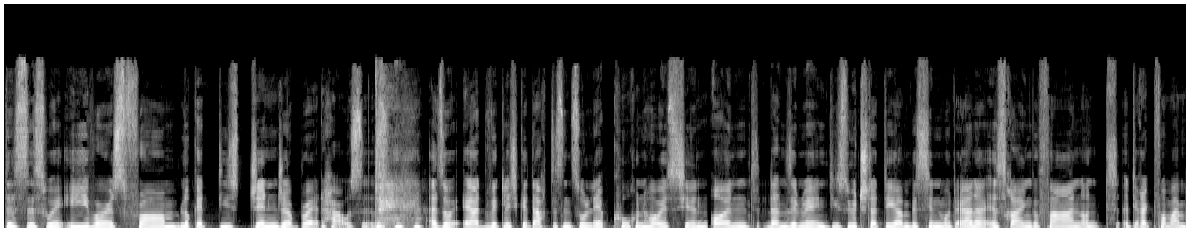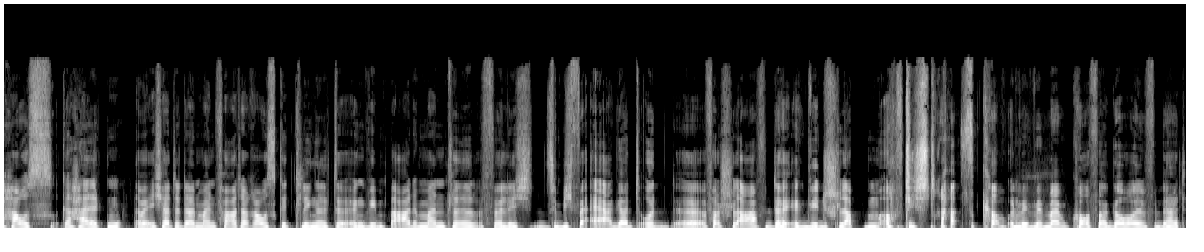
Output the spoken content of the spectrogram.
this is where Eva is from. Look at these gingerbread houses. Also er hat wirklich gedacht, das sind so Lebkuchenhäuschen. Und dann sind wir in die Südstadt, die ja ein bisschen moderner ist, reingefahren und direkt vor meinem Haus gehalten. Aber ich hatte dann meinen Vater rausgeklingelt, der irgendwie im Bademantel völlig ziemlich verärgert und äh, verschlafen, da irgendwie in Schlappen auf die Straße kam und mir mit meinem Koffer geholfen hat.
